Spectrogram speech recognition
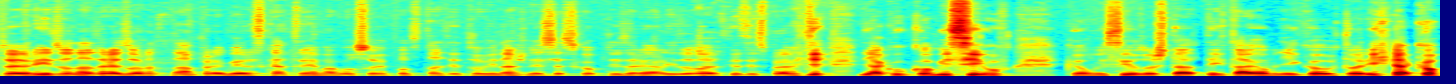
to je rídzo nadrezortná premiérska téma vo svojej podstate. To ináč nie ste schopní zrealizovať, keď si spravíte nejakú komisiu, komisiu zo štátnych tajomníkov, ktorí ako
